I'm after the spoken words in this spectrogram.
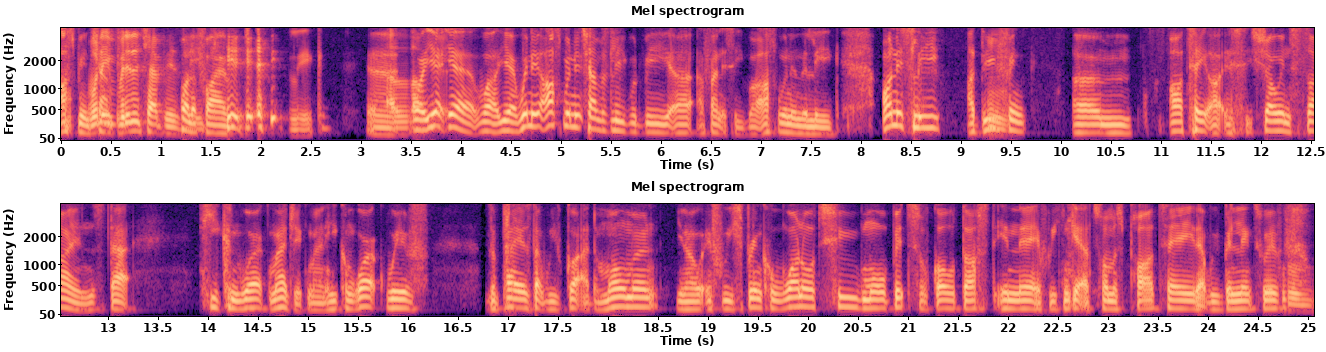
us being champions the Champions Qualifying. League? League. Well, yeah, yeah. Well, yeah. Winning us winning Champions League would be uh, a fantasy, but us winning the league, honestly, I do Mm. think um, Arteta is showing signs that he can work magic, man. He can work with the players that we've got at the moment. You know, if we sprinkle one or two more bits of gold dust in there, if we can get a Thomas Partey that we've been linked with, Mm.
